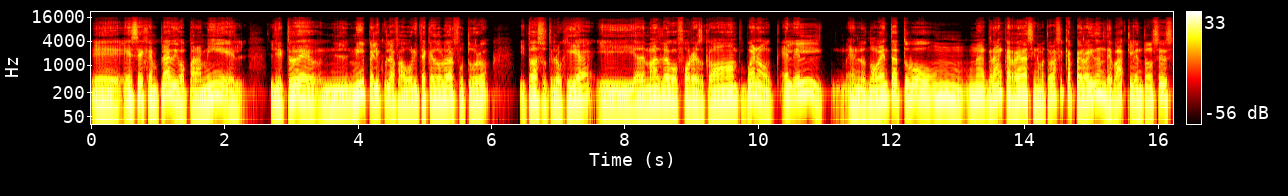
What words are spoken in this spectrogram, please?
eh, ese ejemplar, digo, para mí el, director de mi película favorita que es Volver al Futuro y toda su trilogía y además luego Forrest Gump. Bueno, él, él en los 90 tuvo una gran carrera cinematográfica, pero ha ido en debacle, entonces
